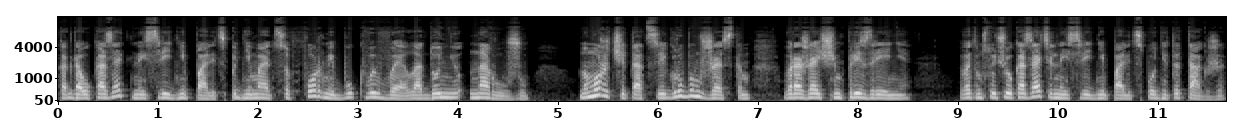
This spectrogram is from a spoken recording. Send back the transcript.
когда указательный и средний палец поднимаются в форме буквы «В» ладонью наружу, но может читаться и грубым жестом, выражающим презрение. В этом случае указательный и средний палец подняты также,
